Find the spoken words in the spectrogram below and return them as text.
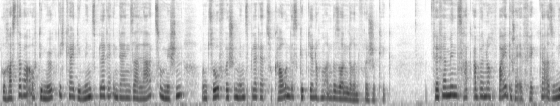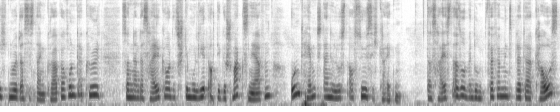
Du hast aber auch die Möglichkeit, die Minzblätter in deinen Salat zu mischen und so frische Minzblätter zu kauen, das gibt dir nochmal einen besonderen frischen Kick. Pfefferminz hat aber noch weitere Effekte, also nicht nur, dass es deinen Körper runterkühlt, sondern das Heilkraut, das stimuliert auch die Geschmacksnerven und hemmt deine Lust auf Süßigkeiten. Das heißt also, wenn du Pfefferminzblätter kaust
